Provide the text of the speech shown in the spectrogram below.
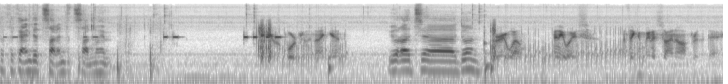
okay عندي اتصال عندي اتصال مهم? You're at uh, Don Very well. Anyways, I think I'm gonna sign off for the day.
